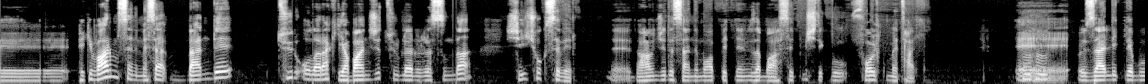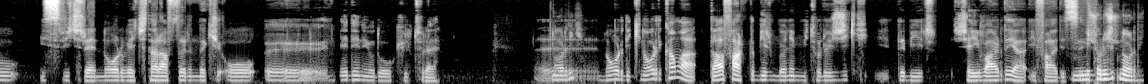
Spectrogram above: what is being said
Ee, peki var mı senin mesela bende tür olarak yabancı türler arasında şeyi çok severim. Ee, daha önce de seninle muhabbetlerimizde bahsetmiştik bu folk metal. Hı hı. Ee, özellikle bu İsviçre, Norveç taraflarındaki o e, ne deniyordu o kültüre? Ee, Nordik. Nordik, Nordik ama daha farklı bir böyle mitolojik de bir şey vardı ya ifadesi. Şu- Mitolojik Nordik.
